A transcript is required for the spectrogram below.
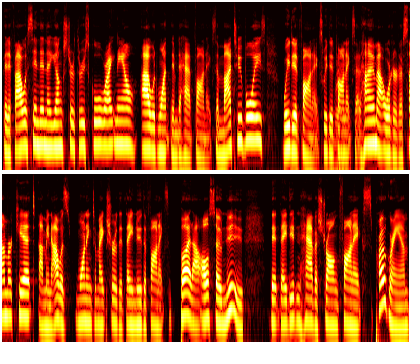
but if I was sending a youngster through school right now, I would want them to have phonics. And my two boys, we did phonics. We did phonics at home. I ordered a summer kit. I mean, I was wanting to make sure that they knew the phonics, but I also knew that they didn't have a strong phonics program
